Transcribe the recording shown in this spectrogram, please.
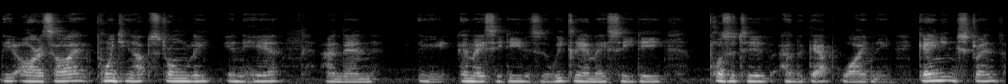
The RSI pointing up strongly in here and then the MACD, this is a weekly MACD, positive and the gap widening, gaining strength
